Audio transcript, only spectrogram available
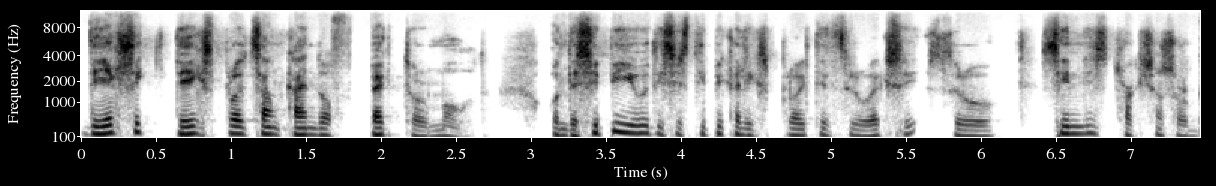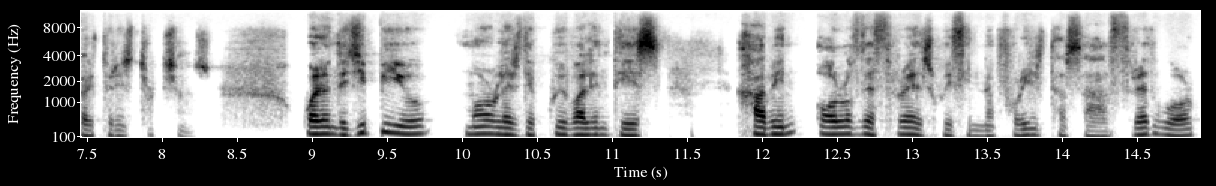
they, they exploit some kind of vector mode. On the CPU, this is typically exploited through, through instructions or vector instructions. While on the GPU, more or less the equivalent is having all of the threads within, a, for instance, a thread warp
